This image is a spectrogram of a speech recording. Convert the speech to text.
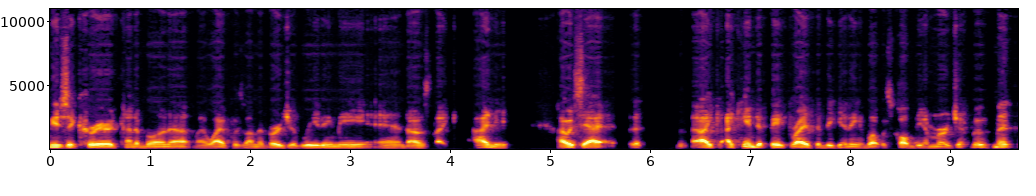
music career had kind of blown up. My wife was on the verge of leaving me, and I was like, I need. I would say I, I, I came to faith right at the beginning of what was called the emergent movement.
